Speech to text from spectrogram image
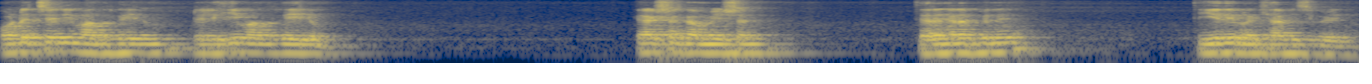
പോണ്ടിച്ചേരി മാതൃകയിലും ഡൽഹി മാതൃകയിലും ഇലക്ഷൻ കമ്മീഷൻ തെരഞ്ഞെടുപ്പിന് തീയതി പ്രഖ്യാപിച്ചു കഴിഞ്ഞു.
